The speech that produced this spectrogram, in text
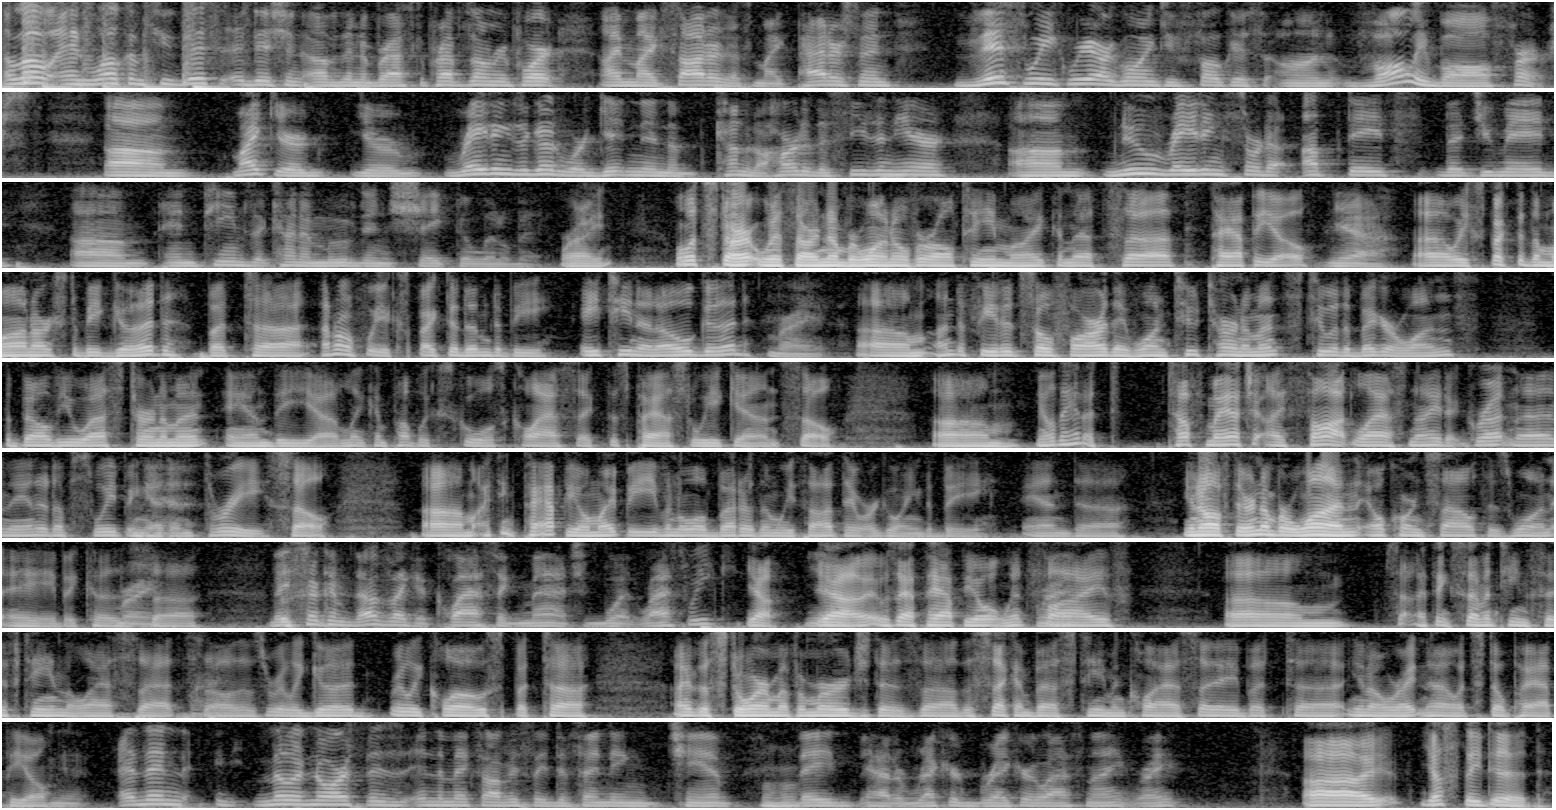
Hello and welcome to this edition of the Nebraska Prep Zone Report. I'm Mike Sautter, that's Mike Patterson. This week we are going to focus on volleyball first. Um, Mike, your your ratings are good. We're getting in the kind of the heart of the season here. Um, new ratings sort of updates that you made um, and teams that kind of moved and shaked a little bit. Right. Well, let's start with our number one overall team, Mike, and that's uh, Papio. Yeah. Uh, we expected the Monarchs to be good, but uh, I don't know if we expected them to be 18 and 0 good. Right. Um, undefeated so far. They've won two tournaments, two of the bigger ones, the Bellevue West tournament and the uh, Lincoln Public Schools Classic this past weekend. So, um, you know, they had a t- tough match, I thought, last night at Gretna, and they ended up sweeping it in three. So, um, I think Papio might be even a little better than we thought they were going to be. And, uh, you know, if they're number one, Elkhorn South is 1A because, Right. uh, They took him. That was like a classic match. What last week? yeah, Yeah. yeah, it was at Papio. It went Right. five. Um, so I think 17-15 the last set, so it was really good, really close. But uh, I the Storm have emerged as uh, the second best team in Class A. But uh, you know, right now it's still Papio. Yeah. And then Millard North is in the mix, obviously defending champ. Mm-hmm. They had a record breaker last night, right? Uh, yes, they did.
